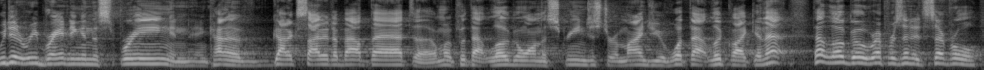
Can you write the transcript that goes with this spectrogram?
We did a rebranding in the spring and, and kind of got excited about that. Uh, I'm going to put that logo on the screen just to remind you of what that looked like. And that, that logo represented several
